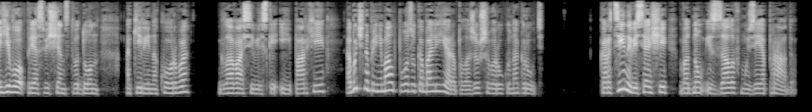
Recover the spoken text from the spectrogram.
Его преосвященство Дон Акелина Корва, глава Сивильской епархии, обычно принимал позу кабальера, положившего руку на грудь. Картины, висящие в одном из залов музея Прадо.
